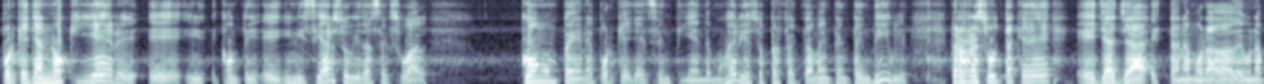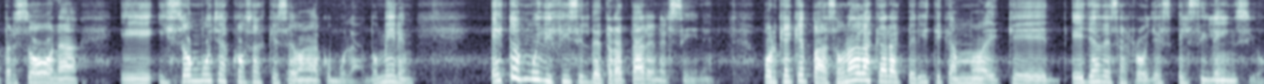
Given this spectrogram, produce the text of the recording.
porque ella no quiere eh, eh, iniciar su vida sexual con un pene porque ella se entiende mujer y eso es perfectamente entendible. Pero resulta que ella ya está enamorada de una persona y, son muchas cosas que se van acumulando. Miren, esto es muy difícil de tratar en el cine. Porque, ¿qué pasa? Una de las características eh, que ella desarrolla es el silencio.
